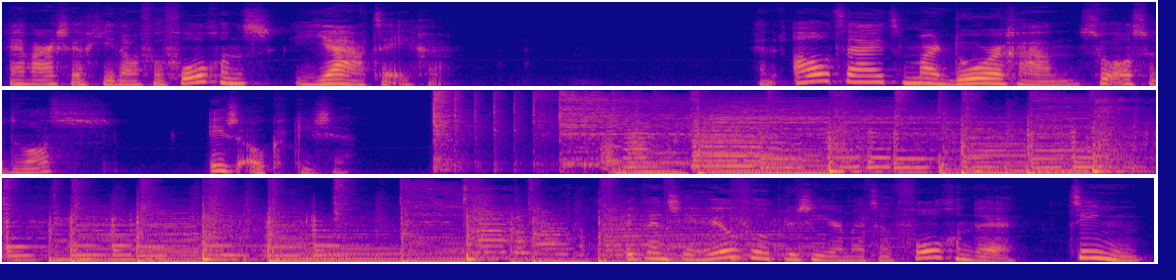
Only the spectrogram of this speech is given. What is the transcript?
En waar zeg je dan vervolgens ja tegen? En altijd maar doorgaan zoals het was, is ook kiezen. Ik wens je heel veel plezier met de volgende 10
